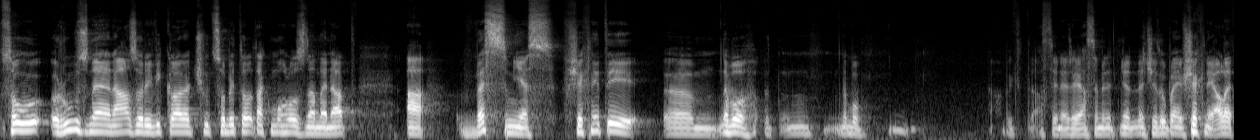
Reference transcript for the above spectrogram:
jsou různé názory vykladačů, co by to tak mohlo znamenat. A ve směs všechny ty, ehm, nebo, nebo asi neřekl, já jsem nečetl úplně všechny, ale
